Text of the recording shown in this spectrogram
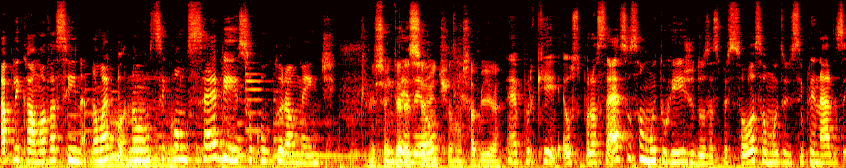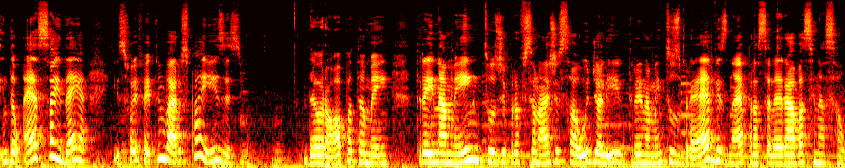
aplicar uma vacina. Não, é, não se concebe isso culturalmente. Isso é Entendeu? interessante, eu não sabia. É porque os processos são muito rígidos, as pessoas são muito disciplinadas. Então, essa ideia, isso foi feito em vários países. Da Europa também, treinamentos de profissionais de saúde ali, treinamentos breves, né, para acelerar a vacinação.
